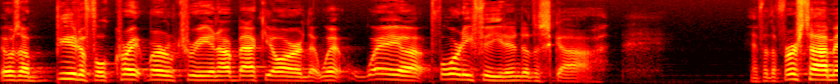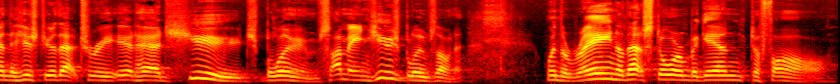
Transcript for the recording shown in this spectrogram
There was a beautiful crepe myrtle tree in our backyard that went way up 40 feet into the sky. And for the first time in the history of that tree, it had huge blooms. I mean, huge blooms on it. When the rain of that storm began to fall,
